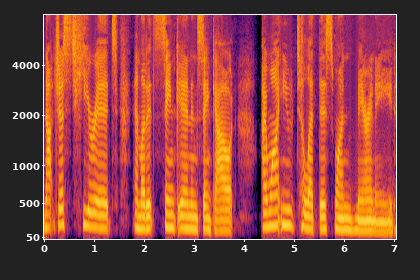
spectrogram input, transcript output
Not just hear it and let it sink in and sink out, I want you to let this one marinate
